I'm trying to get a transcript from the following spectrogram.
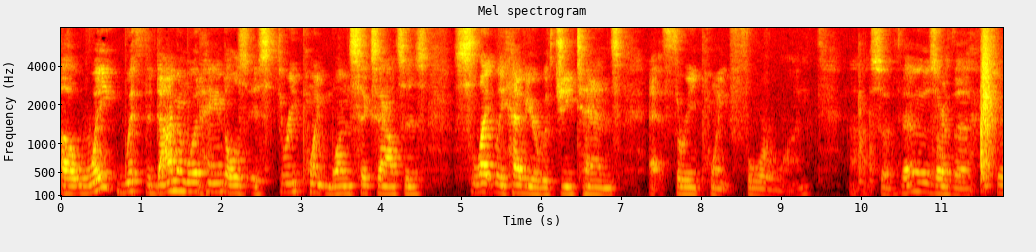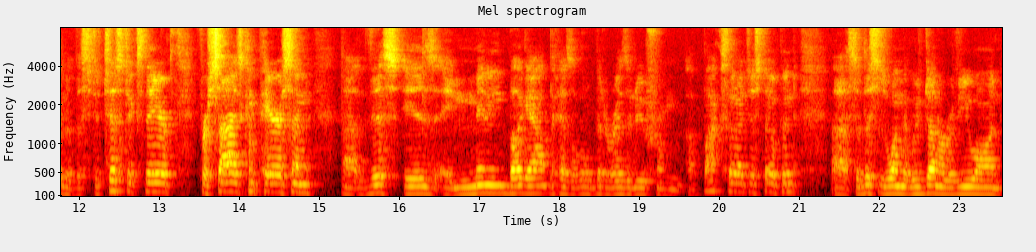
Uh, weight with the Dymondwood handles is 3.16 ounces, slightly heavier with G10s at 3.41. Uh, so those are the sort of the statistics there. For size comparison, uh, this is a Mini Bugout that has a little bit of residue from a box that I just opened. Uh, so this is one that we've done a review on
